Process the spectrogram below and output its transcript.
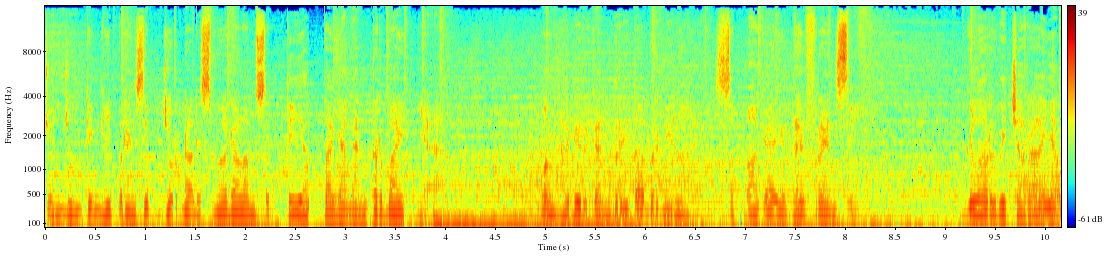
Junjung tinggi prinsip jurnalisme dalam setiap tayangan terbaiknya. Menghadirkan berita bernilai sebagai referensi. Gelar bicara yang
